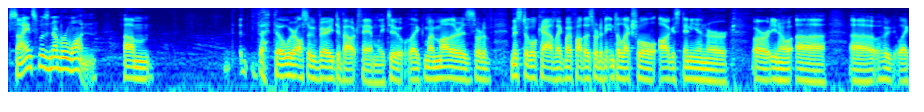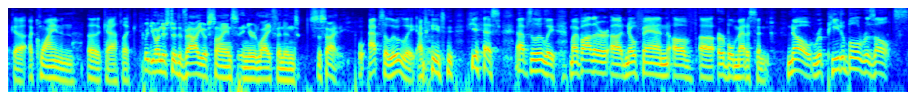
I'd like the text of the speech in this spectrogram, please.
science was number one. Um, th- though we're also a very devout family too. Like my mother is sort of mystical Catholic. My father is sort of intellectual Augustinian or or you know uh, uh, like uh, Aquinan uh, Catholic. But you understood the value of science in your life and in society. Oh, absolutely. I mean, yes, absolutely. My father, uh, no fan of uh, herbal medicine. No, repeatable results.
